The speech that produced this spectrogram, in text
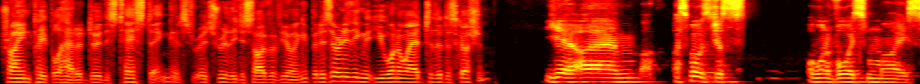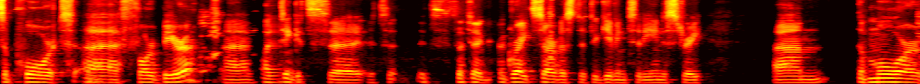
train people how to do this testing. It's, it's really just overviewing it. But is there anything that you want to add to the discussion? Yeah, um, I suppose just I want to voice my support uh, for BIRA. Uh, I think it's uh, it's a, it's such a, a, great service that they're giving to the industry. Um, the more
